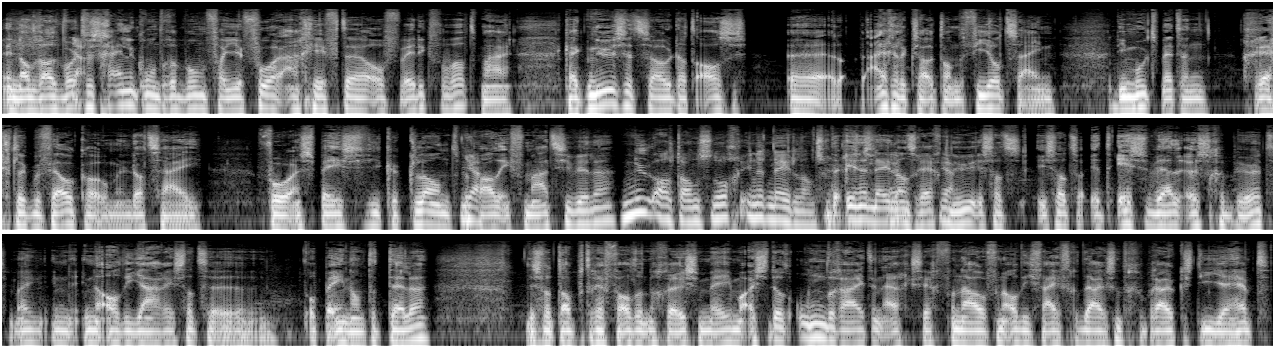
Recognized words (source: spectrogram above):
En dan wordt ja. waarschijnlijk onder het bom van je vooraangifte of weet ik veel wat. Maar kijk, nu is het zo dat als... Uh, eigenlijk zou het dan de field zijn. Die moet met een gerechtelijk bevel komen dat zij voor een specifieke klant bepaalde ja. informatie willen. Nu althans nog in het Nederlands recht. In het Nederlands recht ja. nu is dat, is dat, het is wel eens gebeurd. Maar in, in al die jaren is dat uh, op één hand te tellen. Dus wat dat betreft valt het nog reuze mee. Maar als je dat omdraait en eigenlijk zegt van nou, van al die 50.000 gebruikers die je hebt,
